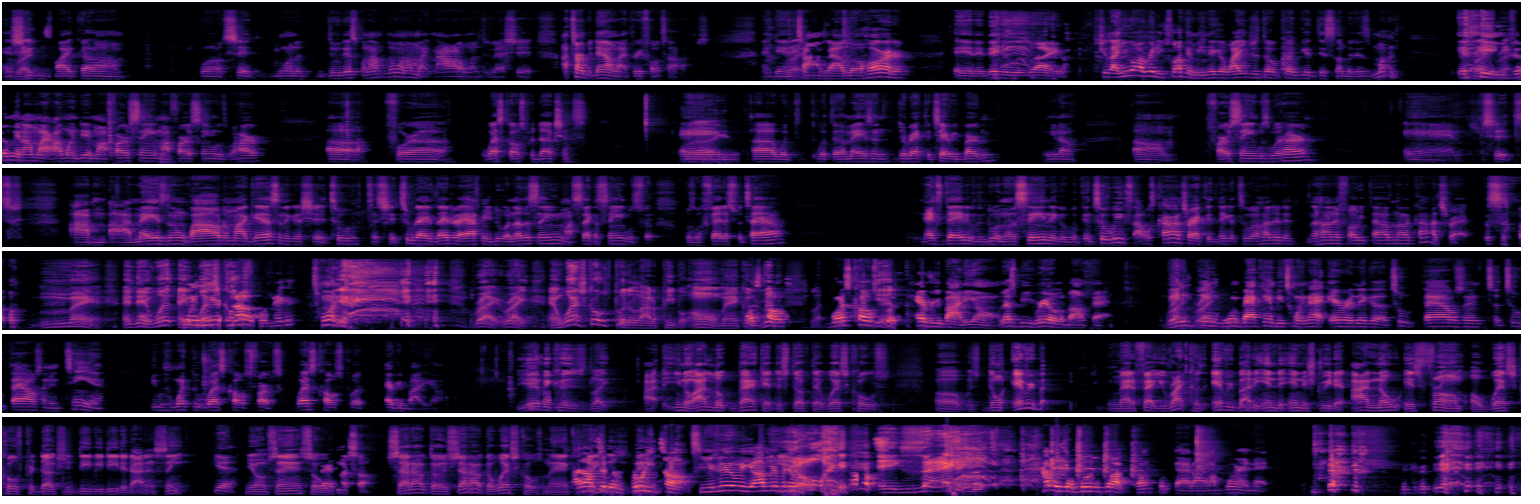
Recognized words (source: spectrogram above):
and she Right. was like, um, "Well, shit, you want to do this? What I'm doing?" I'm like, "Nah, I don't want to do that shit." I turned it down like three, four times, and then Right. times got a little harder, and the nigga was like, "She's like, you already fucking me, nigga. Why you just don't come get this some of this money?" you right. feel me? And I'm like, I went and did my first scene. My first scene was with her uh, for uh, West Coast Productions, and uh, with with the amazing director Terry Burton. You know, um, first scene was with her, and shit. I, I amazed them, wowed them, I guess. And nigga, shit, two shit, two days later, they asked me to do another scene. My second scene was was with Fetish Fatal. Next day, they was doing another scene. Nigga, within two weeks, I was contracted, nigga, to a hundred and one hundred forty thousand dollar contract. So Man. And then what hey, West Coast old, nigga, twenty. right, right. And West Coast put a lot of people on, man. West really- Coast, like- West Coast Yeah. put everybody on. Let's be real about that. Right, Anything right. went back in between that era, nigga, 2000 to 2010, you went through West Coast first. West Coast put everybody on. Yeah, because like I, you know, I look back at the stuff that West Coast uh, was doing. Everybody, matter of fact, you're right because everybody in the industry that I know is from a West Coast production DVD that I didn't see. Yeah. you know what I'm saying. So Very much so. shout out to shout out to West Coast man. Shout out to them booty talks. You feel me? Y'all remember them? Yo, booty talks? exactly. I was in booty talk. Don't put that on. I'm wearing that.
